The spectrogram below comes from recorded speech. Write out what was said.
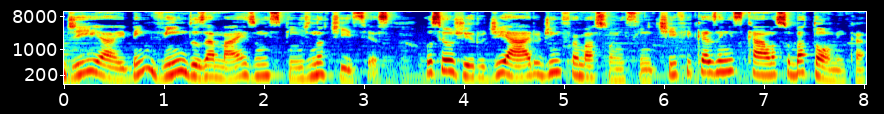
Bom dia e bem-vindos a mais um Spin de Notícias, o seu giro diário de informações científicas em escala subatômica.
